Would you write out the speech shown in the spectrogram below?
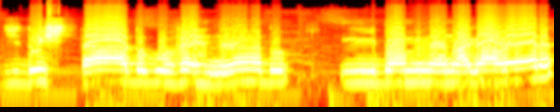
de, do Estado governando e dominando a galera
